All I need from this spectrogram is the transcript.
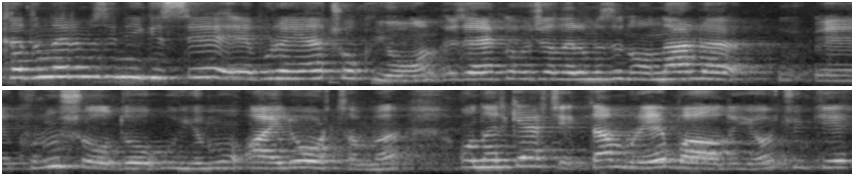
Kadınlarımızın ilgisi e, buraya çok yoğun. Özellikle hocalarımızın onlarla e, kurmuş olduğu uyumu, aile ortamı onları gerçekten buraya bağlıyor. Çünkü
